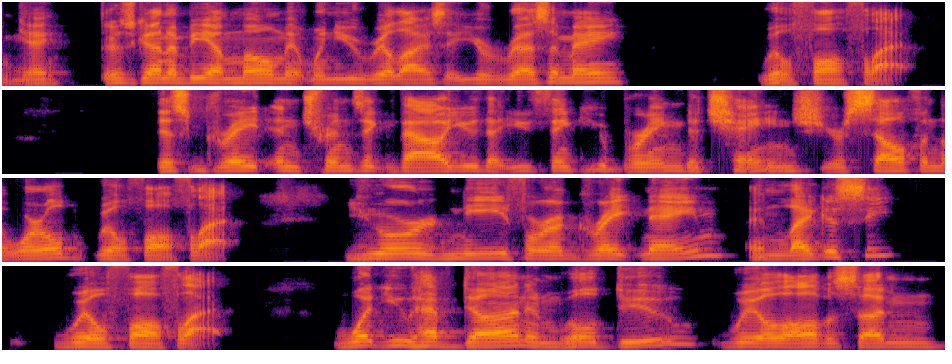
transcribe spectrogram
Okay. There's going to be a moment when you realize that your resume will fall flat. This great intrinsic value that you think you bring to change yourself in the world will fall flat. Your need for a great name and legacy will fall flat. What you have done and will do will all of a sudden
